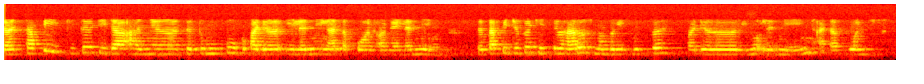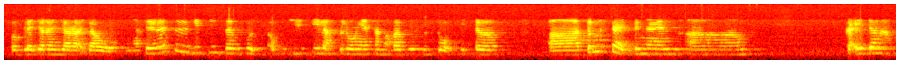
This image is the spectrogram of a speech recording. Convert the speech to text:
dan tapi kita tidak hanya tertumpu kepada e-learning ataupun online learning tetapi juga kita harus memberi fokus pada remote learning ataupun pembelajaran jarak jauh. Nah, saya rasa this is a good opportunity lah peluang yang sangat bagus untuk kita uh, teruskan dengan uh, kaedah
